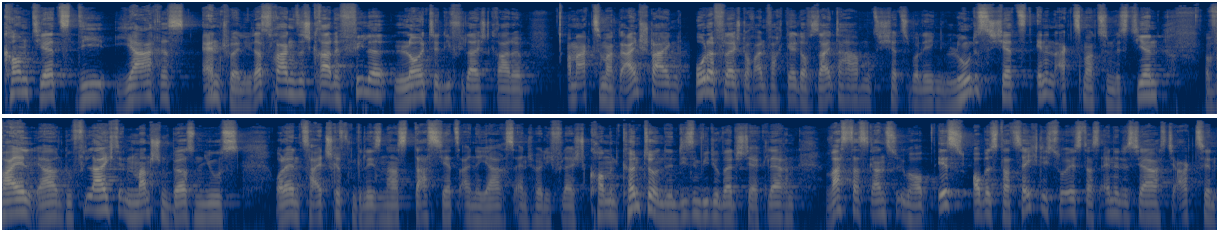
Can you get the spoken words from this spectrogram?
Kommt jetzt die Jahresendrallye? Das fragen sich gerade viele Leute, die vielleicht gerade am Aktienmarkt einsteigen oder vielleicht auch einfach Geld auf Seite haben und sich jetzt überlegen, lohnt es sich jetzt in den Aktienmarkt zu investieren, weil ja, du vielleicht in manchen Börsennews oder in Zeitschriften gelesen hast, dass jetzt eine Jahresendrallye vielleicht kommen könnte und in diesem Video werde ich dir erklären, was das Ganze überhaupt ist, ob es tatsächlich so ist, dass Ende des Jahres die Aktien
